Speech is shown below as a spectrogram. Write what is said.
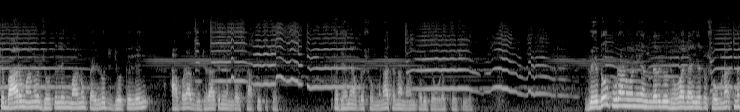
કે બારમાનું જ્યોતિર્લિંગમાંનું પહેલું જ જ્યોતિર્લિંગ આપણા ગુજરાતની અંદર સ્થાપિત છે કે જેને આપણે સોમનાથના નામ તરીકે ઓળખીએ છીએ. વેદો પુરાણોની અંદર જો જોવા જઈએ તો સોમનાથને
